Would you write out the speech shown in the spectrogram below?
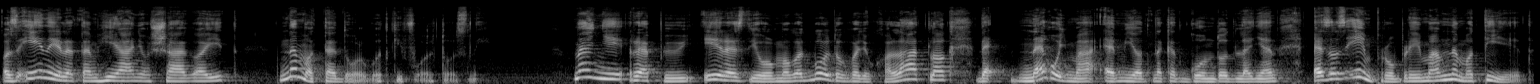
Az én életem hiányosságait nem a te dolgod kifoltozni. Mennyi, repülj, érezd jól magad, boldog vagyok, ha látlak, de nehogy már emiatt neked gondod legyen. Ez az én problémám, nem a tiéd.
